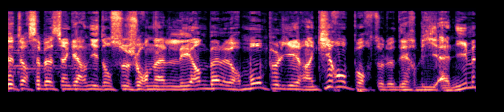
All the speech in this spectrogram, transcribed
7h, Sébastien Garnier dans ce journal. Les handballeurs montpelliérains qui remportent le derby à Nîmes.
